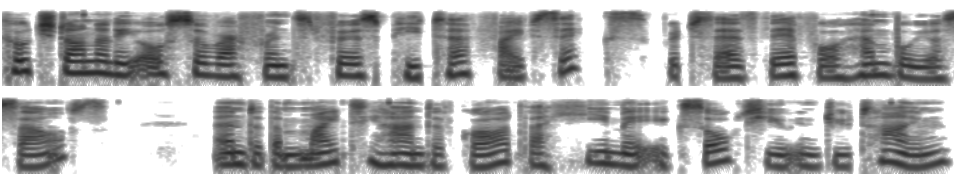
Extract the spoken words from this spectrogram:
Coach Donnelly also referenced 1 Peter 5 6, which says, Therefore, humble yourselves under the mighty hand of God, that he may exalt you in due time.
